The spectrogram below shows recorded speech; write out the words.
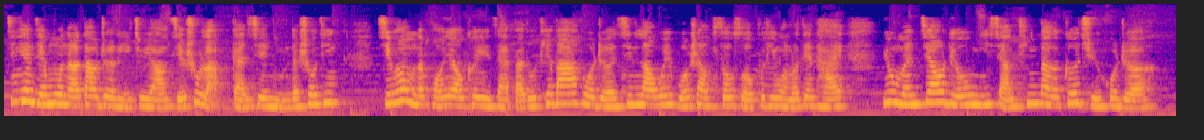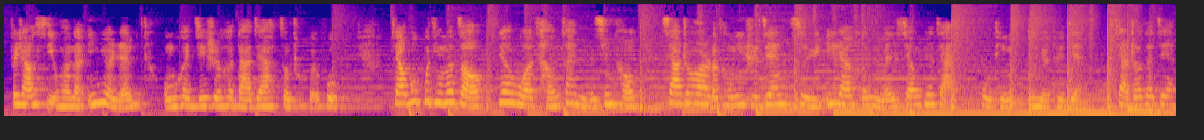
今天节目呢到这里就要结束了，感谢你们的收听。喜欢我们的朋友可以在百度贴吧或者新浪微博上搜索“不停网络电台”，与我们交流你想听到的歌曲或者非常喜欢的音乐人，我们会及时和大家做出回复。脚步不停的走，愿我藏在你的心头。下周二的同一时间，次宇依然和你们相约在不停音乐推荐。下周再见。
